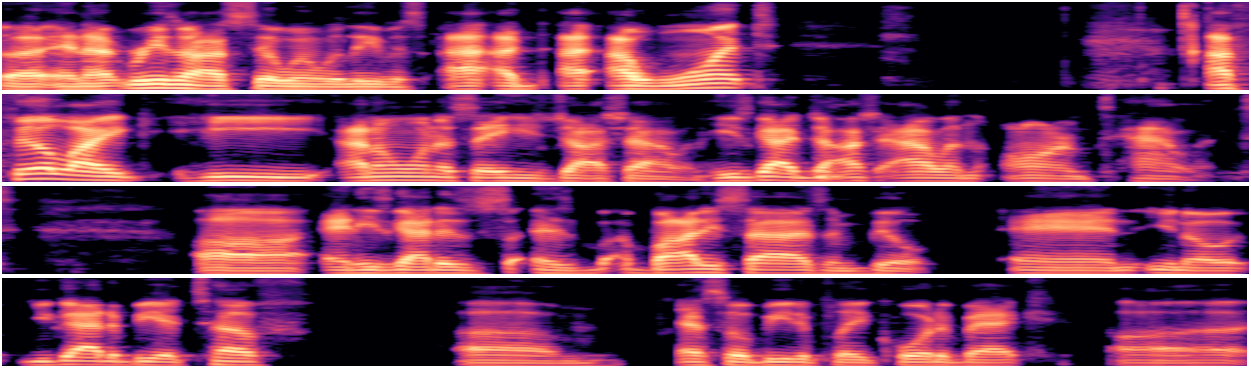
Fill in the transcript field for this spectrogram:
uh, and the reason I still went with Levis, I I, I I want I feel like he I don't want to say he's Josh Allen. He's got Josh Allen arm talent. Uh and he's got his his body size and built. And you know, you got to be a tough um SOB to play quarterback uh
